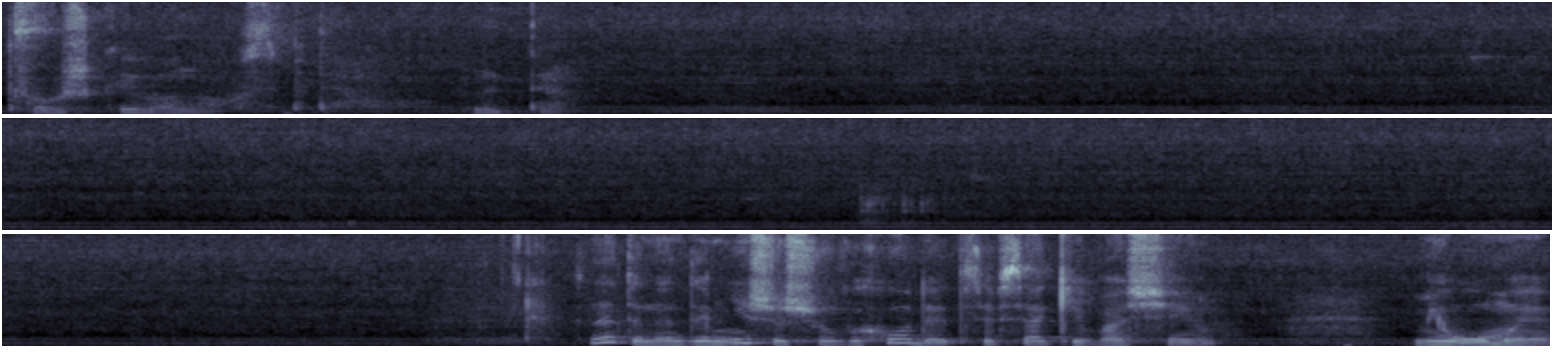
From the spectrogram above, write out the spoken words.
Трошки воно, господи, не те. Знаєте, найдивніше, що виходить, це всякі ваші міоми,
